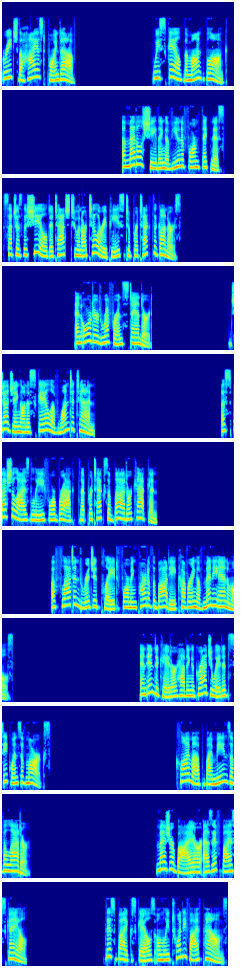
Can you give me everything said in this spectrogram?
Reach the highest point of. We scaled the Mont Blanc. A metal sheathing of uniform thickness, such as the shield attached to an artillery piece to protect the gunners. An ordered reference standard. Judging on a scale of 1 to 10. A specialized leaf or bract that protects a bud or catkin. A flattened rigid plate forming part of the body covering of many animals. An indicator having a graduated sequence of marks. Climb up by means of a ladder. Measure by or as if by a scale. This bike scales only 25 pounds.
